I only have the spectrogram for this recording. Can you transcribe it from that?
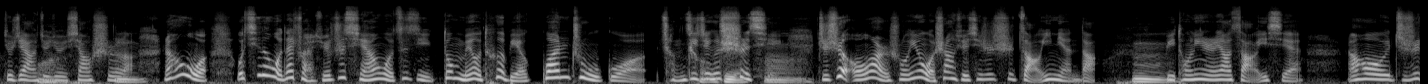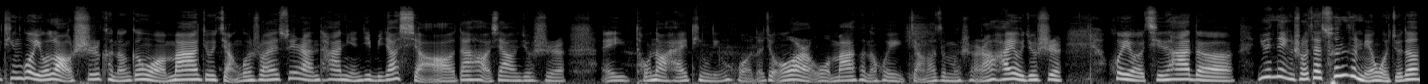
就这样就就消失了。然后我我记得我在转学之前，我自己都没有特别关注过成绩这个事情，只是偶尔说，因为我上学其实是早一年的，嗯，比同龄人要早一些。然后只是听过有老师可能跟我妈就讲过说，哎，虽然他年纪比较小，但好像就是，哎，头脑还挺灵活的。就偶尔我妈可能会讲到这么个事儿。然后还有就是，会有其他的，因为那个时候在村子里面，我觉得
